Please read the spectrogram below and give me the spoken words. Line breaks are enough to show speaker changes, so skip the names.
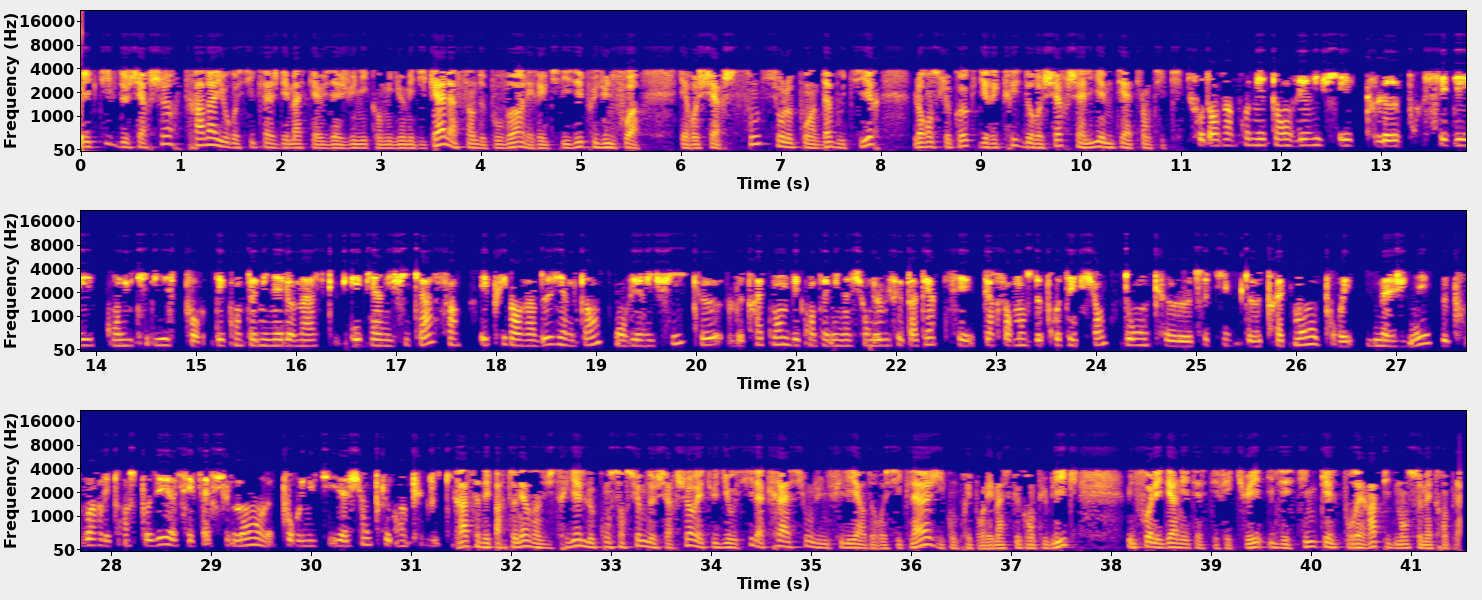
collectif de chercheurs travaille au recyclage des masques à usage unique en milieu médical afin de pouvoir les réutiliser plus d'une fois. Les recherches sont sur le point d'aboutir. Laurence Lecoq, directrice de recherche à l'IMT Atlantique.
Il faut dans un premier temps vérifier que le procédé qu'on utilise pour décontaminer le masque est bien efficace. Et puis dans un deuxième temps, on vérifie que le traitement de décontamination ne lui fait pas perdre ses performances de protection. Donc euh, ce type de traitement, on pourrait imaginer de pouvoir les transposer assez facilement euh, pour une utilisation plus grand public.
Grâce à des partenaires industriels, le consortium de chercheurs étudie aussi la création d'une filière de y compris pour les masques grand public. Une fois les derniers tests effectués, ils estiment qu'elle pourrait rapidement se mettre en place.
